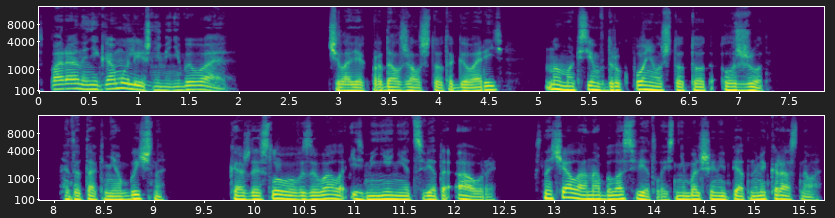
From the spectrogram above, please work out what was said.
Спараны никому лишними не бывают. Человек продолжал что-то говорить, но Максим вдруг понял, что тот лжет. Это так необычно. Каждое слово вызывало изменение цвета ауры. Сначала она была светлой, с небольшими пятнами красного,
